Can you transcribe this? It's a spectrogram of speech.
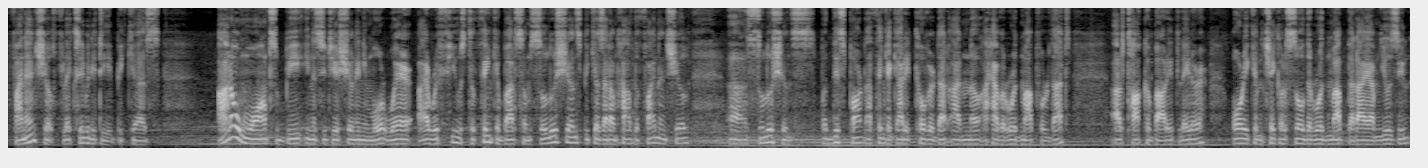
financial flexibility because I don't want to be in a situation anymore where I refuse to think about some solutions because I don't have the financial uh, solutions. But this part, I think I got it covered. That I know I have a roadmap for that. I'll talk about it later. Or you can check also the roadmap that I am using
